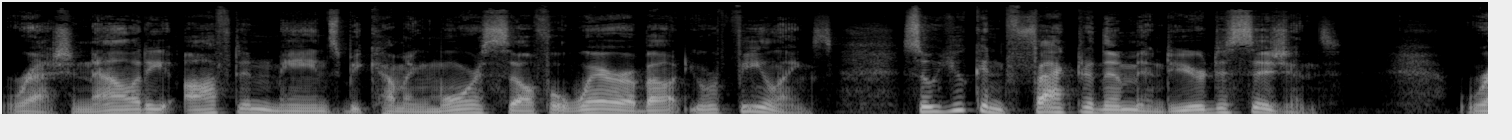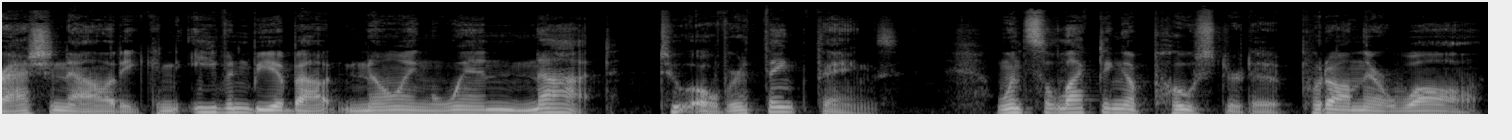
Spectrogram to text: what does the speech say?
rationality often means becoming more self aware about your feelings so you can factor them into your decisions. Rationality can even be about knowing when not to overthink things. When selecting a poster to put on their wall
